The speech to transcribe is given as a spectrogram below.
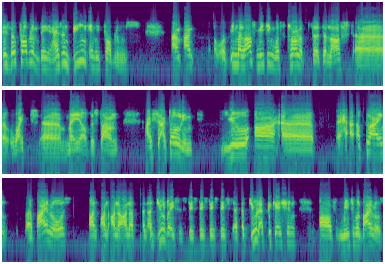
there's no problem. There hasn't been any problems. Um, I'm, in my last meeting with Trollip, the, the last uh, white uh, mayor of this town, I, I told him, you are uh, applying uh, bylaws on on on a, on a, a dual basis. There's there's there's, there's a dual application of municipal bylaws.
